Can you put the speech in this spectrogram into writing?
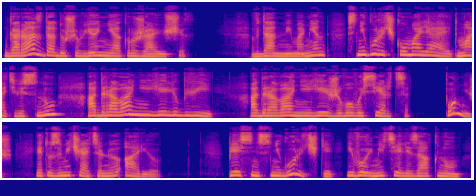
гораздо одушевленнее окружающих. В данный момент Снегурочка умоляет мать весну о даровании ей любви, о даровании ей живого сердца. Помнишь эту замечательную арию? Песнь Снегурочки и вой метели за окном —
